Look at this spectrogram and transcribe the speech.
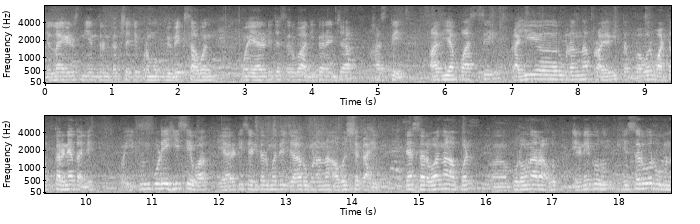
जिल्हा एड्स नियंत्रण कक्षाचे प्रमुख विवेक सावंत व ए आर टीच्या सर्व अधिकाऱ्यांच्या हस्ते आज या पासचे काही रुग्णांना प्रायोगिक तत्वावर वाटप करण्यात आले. व इथून पुढे ही सेवा ए आर टी सेंटरमध्ये ज्या रुग्णांना आवश्यक आहे त्या सर्वांना आपण पुरवणार आहोत. जेणेकरून हे सर्व रुग्ण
